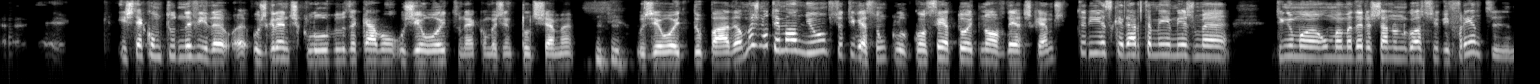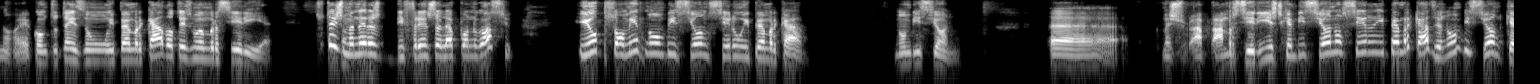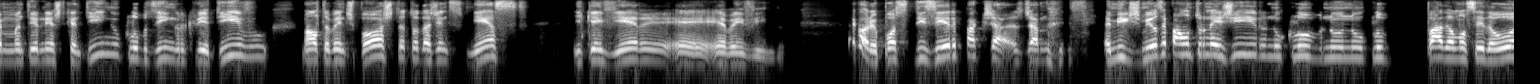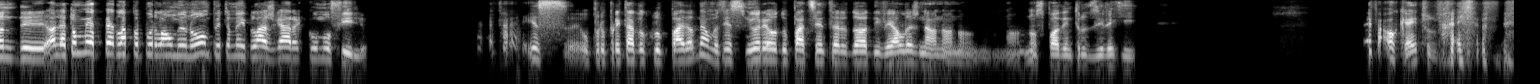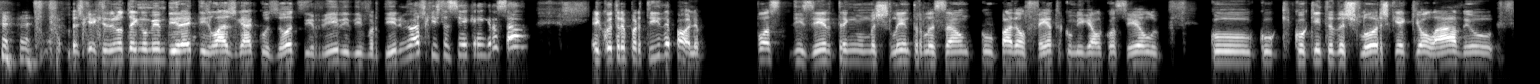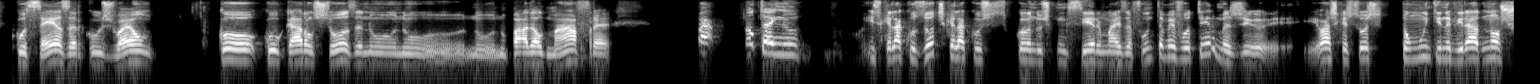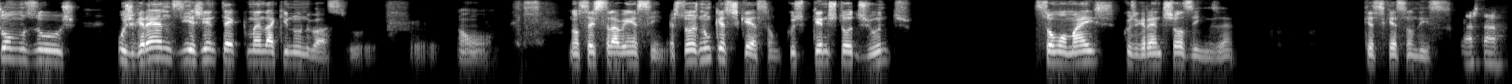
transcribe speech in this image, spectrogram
isto é como tudo na vida, os grandes clubes acabam, o G8, né, como a gente lhe chama, o G8 do Padel, mas não tem mal nenhum, se eu tivesse um clube com 7, 8, 9, 10 campos, teria se calhar também a mesma tinha uma, uma madeira já num negócio diferente, não é? Como tu tens um hipermercado ou tens uma mercearia. Tu tens maneiras diferentes de olhar para o negócio. Eu, pessoalmente, não ambiciono ser um hipermercado. Não ambiciono. Uh, mas há, há mercearias que ambicionam ser hipermercados. Eu não ambiciono. Quero me manter neste cantinho, clubezinho recreativo, malta bem disposta, toda a gente se conhece e quem vier é, é bem-vindo. Agora, eu posso dizer pá, que já, já amigos meus, é para um torneio giro no clube, no, no clube Padel não sei de onde, olha, então mete pede lá para pôr lá o meu nome para eu também ir lá jogar com o meu filho. Esse, o proprietário do clube Padel, não, mas esse senhor é o do Pad Center de Odivelas, não, não, não, não, não se pode introduzir aqui. Epá, ok, tudo bem. Mas quer dizer, não tenho o mesmo direito de ir lá jogar com os outros e rir e divertir-me. Eu acho que isto assim é que é engraçado. Em contrapartida, epá, olha, posso dizer tenho uma excelente relação com o Padel Feta, com o Miguel Conselho, com, com, com, a Quinta das Flores, que é aqui ao lado, eu, com o César, com o João, com, com o Carlos Souza no, no, no, no Padel de Mafra. não tenho, e se calhar com os outros, se calhar os, quando os conhecer mais a fundo também vou ter, mas eu, eu acho que as pessoas estão muito inaviradas, nós somos os, os grandes e a gente é que manda aqui no negócio. Não, não sei se será bem assim. As pessoas nunca se esqueçam que os pequenos todos juntos somam mais que os grandes sozinhos. É? Que se esqueçam disso. Lá está.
